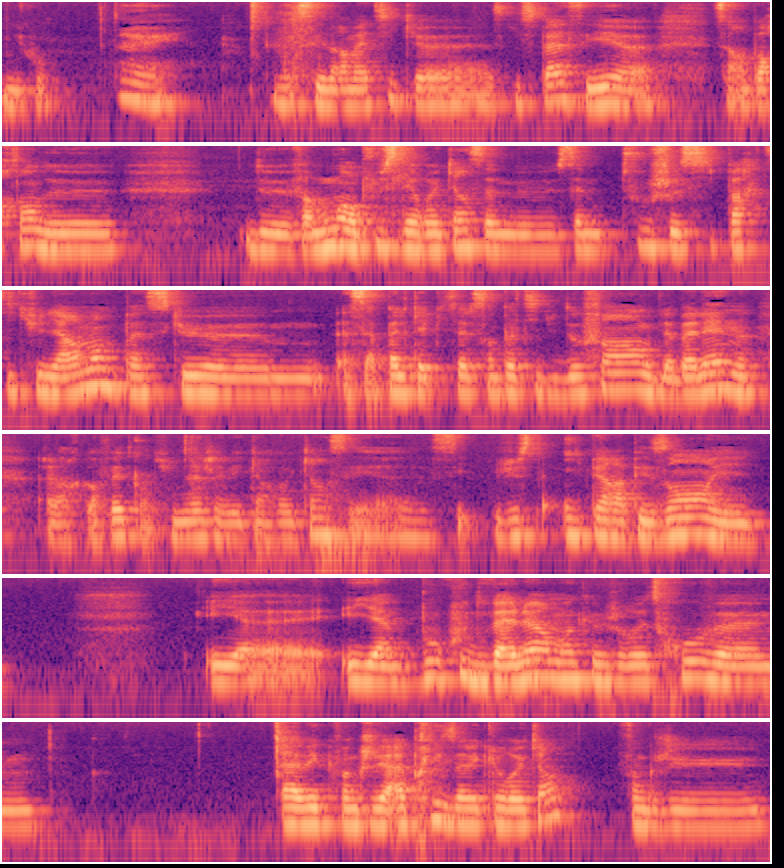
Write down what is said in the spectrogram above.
du coup. Donc c'est dramatique euh, ce qui se passe et euh, c'est important de... de- Enfin moi en plus les requins ça me, ça me touche aussi particulièrement parce que euh, ça n'a pas le capital sympathie du dauphin ou de la baleine alors qu'en fait quand tu nages avec un requin c'est c'est juste hyper apaisant et et il y a beaucoup de valeurs moi que je retrouve avec enfin que j'ai apprises avec le requin. Enfin que j'ai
